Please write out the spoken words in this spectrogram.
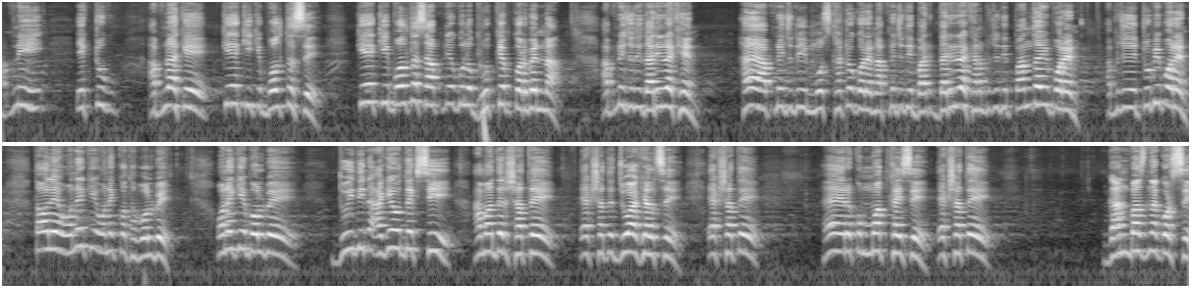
আপনি একটু আপনাকে কে কি কি বলতেছে, কে কি বলতেছে আপনি ওগুলো ভ্রুক্ষেপ করবেন না। আপনি যদি দাঁড়িয়ে রাখেন হ্যাঁ আপনি যদি মোসখাটো করেন, আপনি যদি দাঁড়িয়ে রাখেন, আপনি যদি পাঞ্জাবি পরেন, আপনি যদি টুপি পরেন, তাহলে অনেকেই অনেক কথা বলবে। অনেকেই বলবে, দুই দিন আগেও দেখছি আমাদের সাথে একসাথে জুয়া খেলছে, একসাথে হ্যাঁ এরকম মদ খাইছে, একসাথে গান বাজনা করছে।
